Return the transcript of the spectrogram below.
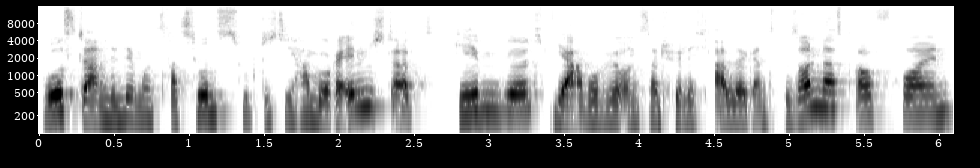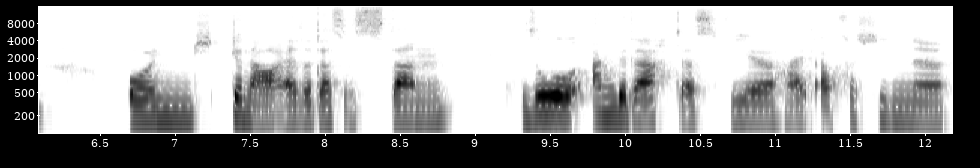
wo es dann den Demonstrationszug durch die Hamburger Innenstadt geben wird. Ja, wo wir uns natürlich alle ganz besonders drauf freuen. Und genau, also das ist dann so angedacht, dass wir halt auch verschiedene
